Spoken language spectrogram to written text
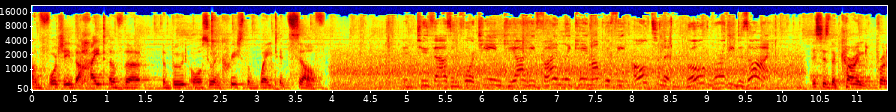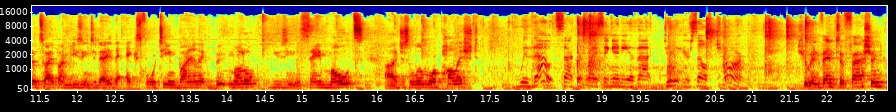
Unfortunately, the height of the, the boot also increased the weight itself. In 2014, Keahi finally came up with the ultimate roadworthy design. This is the current prototype I'm using today, the X14 Bionic boot model, using the same molds, uh, just a little more polished without sacrificing any of that do-it-yourself charm. True inventor fashion.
